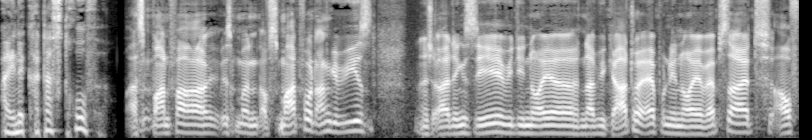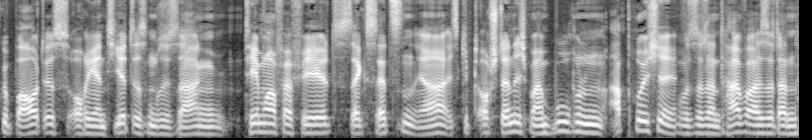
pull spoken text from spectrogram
eine Katastrophe. Als Bahnfahrer ist man auf Smartphone angewiesen. Wenn ich allerdings sehe, wie die neue Navigator-App und die neue Website aufgebaut ist, orientiert ist, muss ich sagen, Thema verfehlt, sechs Sätzen. Ja, es gibt auch ständig beim Buchen Abbrüche, wo sie dann teilweise dann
